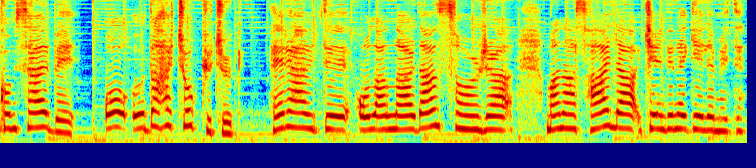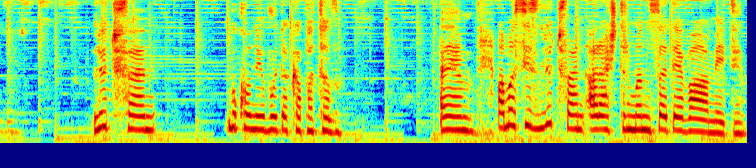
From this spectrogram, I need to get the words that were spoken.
Komiser bey o, o daha çok küçük. Herhalde olanlardan sonra Manas hala kendine gelemedi. Lütfen bu konuyu burada kapatalım. Ee, ama siz lütfen araştırmanıza devam edin.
